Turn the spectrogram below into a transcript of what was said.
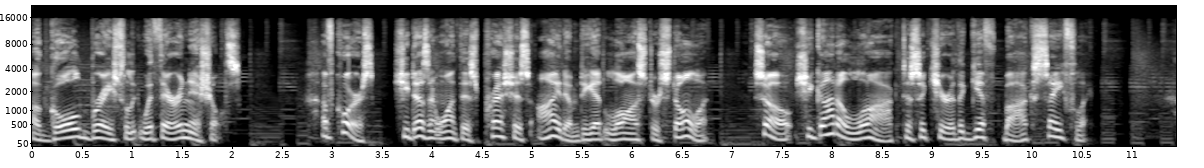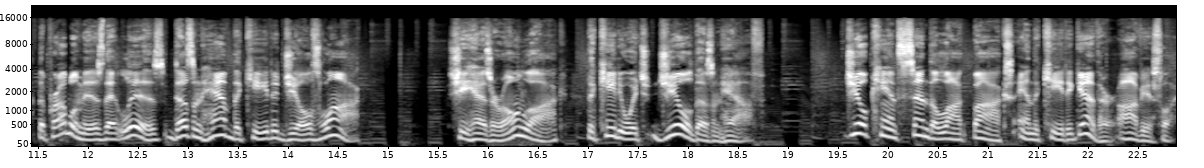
a gold bracelet with their initials. Of course, she doesn't want this precious item to get lost or stolen, so she got a lock to secure the gift box safely. The problem is that Liz doesn't have the key to Jill's lock. She has her own lock, the key to which Jill doesn't have. Jill can't send the lock box and the key together, obviously.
